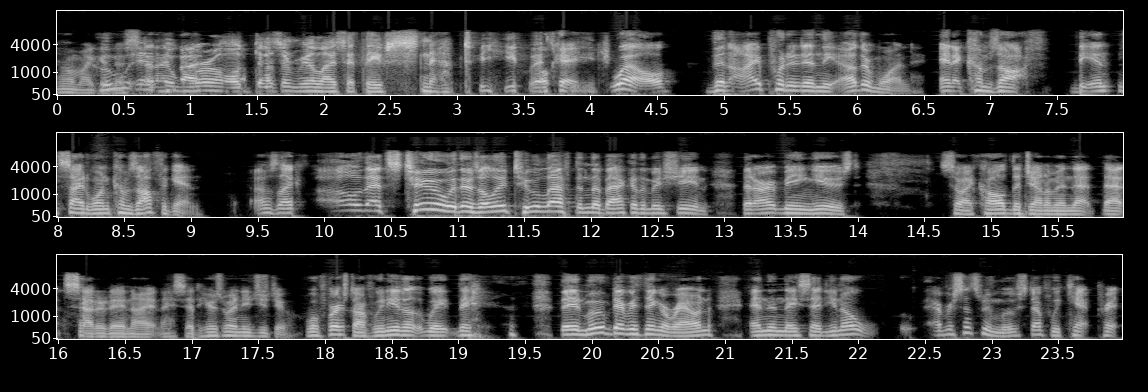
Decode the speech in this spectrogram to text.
Oh my goodness. who in And the thought, world doesn't realize that they've snapped a USB? Okay. Well, then I put it in the other one and it comes off. The inside one comes off again. I was like, oh, that's two. There's only two left in the back of the machine that aren't being used. So I called the gentleman that, that Saturday night and I said, here's what I need you to do. Well, first off, we need to wait. They, they had moved everything around and then they said, you know, ever since we moved stuff, we can't print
